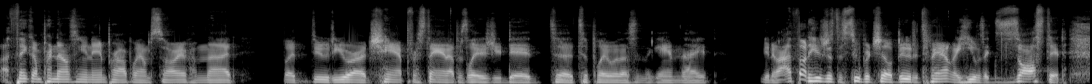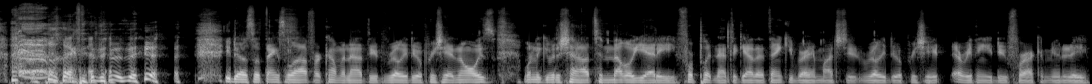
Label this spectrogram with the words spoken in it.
I think I'm pronouncing your name properly. I'm sorry if I'm not. But dude, you are a champ for staying up as late as you did to to play with us in the game night. You know, I thought he was just a super chill dude. Apparently, he was exhausted. you know, so thanks a lot for coming out, dude. Really do appreciate it. And always want to give it a shout out to Mellow Yeti for putting that together. Thank you very much, dude. Really do appreciate everything you do for our community.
